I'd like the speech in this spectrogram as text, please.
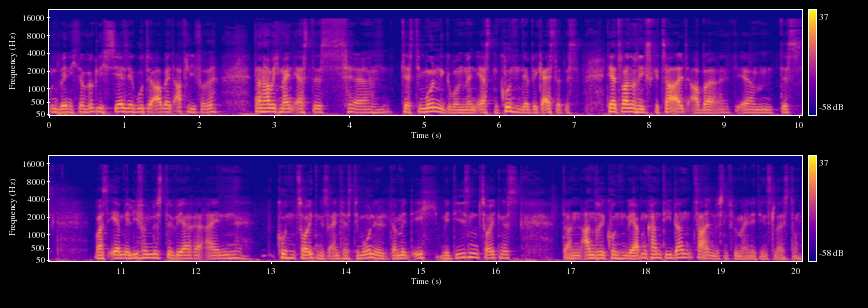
und wenn ich da wirklich sehr, sehr gute Arbeit abliefere, dann habe ich mein erstes äh, Testimonial gewonnen, meinen ersten Kunden, der begeistert ist. Der hat zwar noch nichts gezahlt, aber ähm, das, was er mir liefern müsste, wäre ein Kundenzeugnis, ein Testimonial, damit ich mit diesem Zeugnis dann andere Kunden werben kann, die dann zahlen müssen für meine Dienstleistung.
